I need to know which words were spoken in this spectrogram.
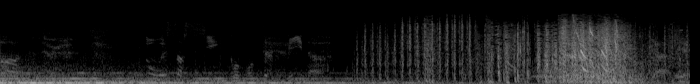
Adler, no es así como termina. Gané.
